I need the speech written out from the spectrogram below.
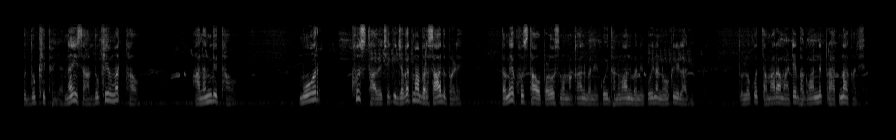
તો દુઃખી થઈ જાય. નહીં સાહેબ, દુઃખી મત થાઓ. આનંદિત થાઓ. મોર ખુશ થાવે છે કે જગતમાં વરસાદ પડે. તમે ખુશ થાઓ, પડોશમાં મકાન બને, કોઈ ધનવાન બને, કોઈના નોકરી લાગે, તો લોકો તમારા માટે ભગવાનને પ્રાર્થના કરશે.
